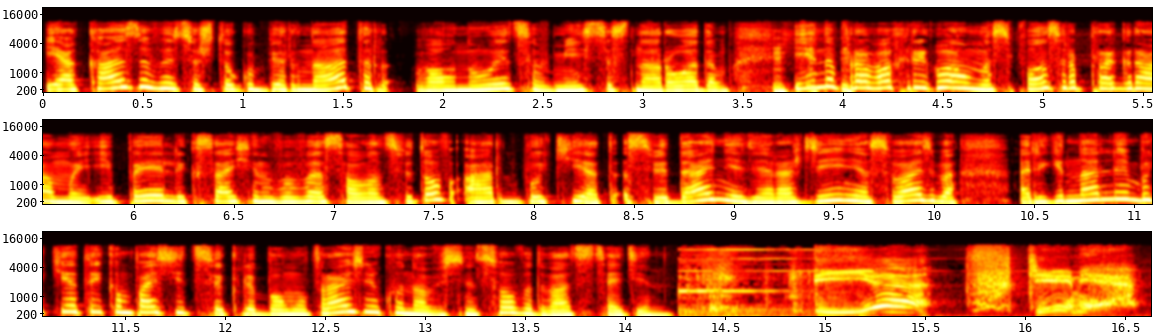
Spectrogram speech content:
И оказывается, что губернатор волнуется вместе с народом. И на правах рекламы спонсор программы ИП Алексахин ВВ Салон цветов Арт Букет. Свидание, день рождения, свадьба, оригинальные букеты и композиции к любому празднику на Васнецова 21. Я в теме.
